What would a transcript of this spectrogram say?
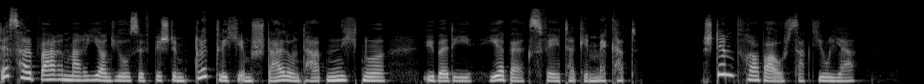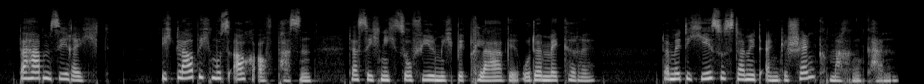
Deshalb waren Maria und Josef bestimmt glücklich im Stall und haben nicht nur über die Herbergsväter gemeckert. Stimmt, Frau Bausch, sagt Julia. Da haben Sie recht. Ich glaube, ich muss auch aufpassen, dass ich nicht so viel mich beklage oder meckere, damit ich Jesus damit ein Geschenk machen kann.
